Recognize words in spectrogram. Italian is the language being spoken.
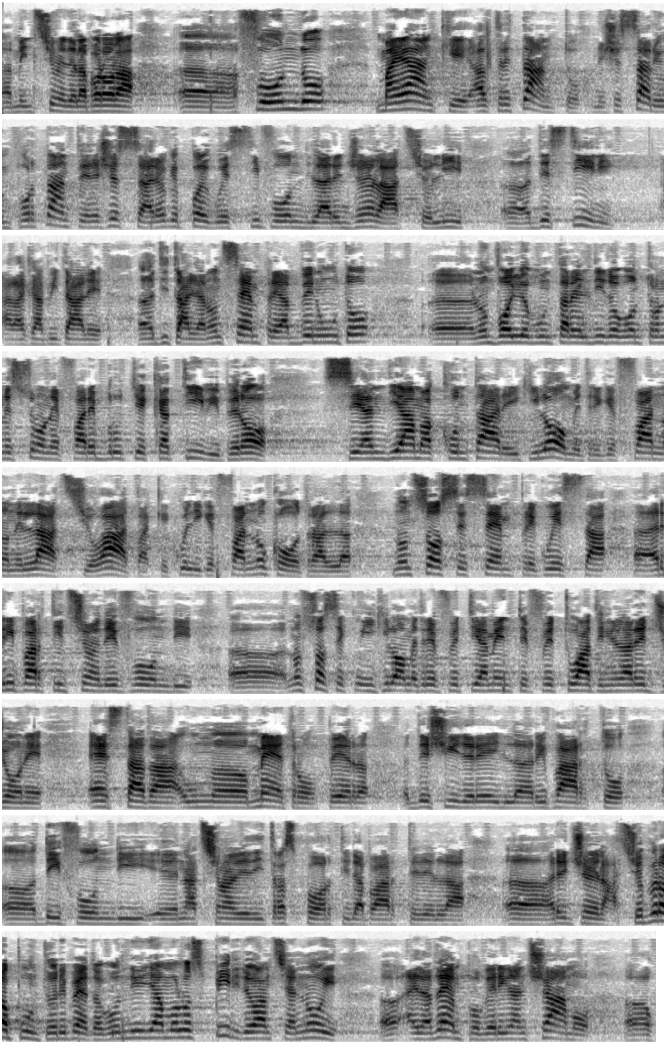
menzione della parola fondo, ma è anche altrettanto necessario, importante e necessario che poi questi fondi la Regione Lazio li eh, destini alla capitale eh, d'Italia. Non sempre è avvenuto, eh, non voglio puntare il dito contro nessuno né fare brutti e cattivi, però se andiamo a contare i chilometri che fanno nel Lazio ATAC e quelli che fanno Cotral, non so se sempre questa eh, ripartizione dei fondi, eh, non so se i chilometri effettivamente effettuati nella regione è stata un uh, metro per decidere il riparto uh, dei fondi eh, nazionali dei trasporti da parte della uh, Regione Lazio. Però appunto, ripeto, condividiamo lo spirito, anzi a noi è da tempo che rilanciamo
